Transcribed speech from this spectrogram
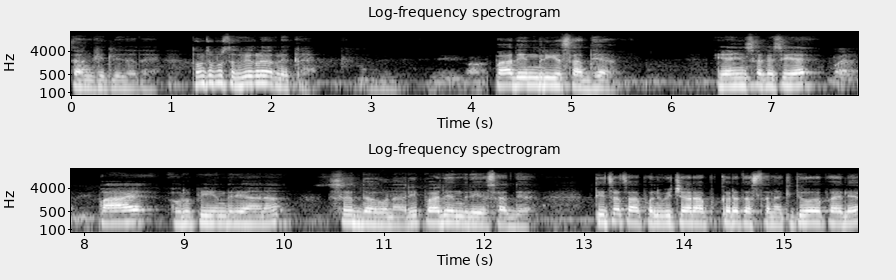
सांगितली जात आहे. तुमचं पुस्तक वेगळं वेगळं काय पादेंद्रिय साध्या ही अहिंसा कशी आहे? पाय. रूपी इंद्रियानं सिद्ध होणारी पादेंद्रिय साध्या तिचाच आपण विचार आप- करत असताना किती वेळ पाहिल्या?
